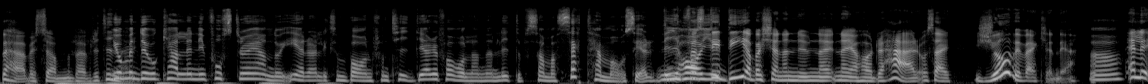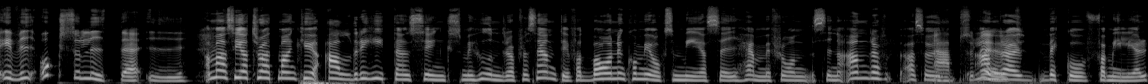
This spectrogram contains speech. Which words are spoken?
behöver sömn och behöver rutiner. Jo, men du och Kalle, ni fostrar ju ändå era liksom barn från tidigare förhållanden lite på samma sätt hemma hos er. Ni har Fast ju... det är det jag bara känner nu när, när jag hör det här. Och så här, Gör vi verkligen det? Ja. Eller är vi också lite i... Ja, men alltså jag tror att man kan ju aldrig hitta en synk som är hundraprocentig för att barnen kommer ju också med sig hemifrån sina andra, alltså Absolut. andra veckofamiljer.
